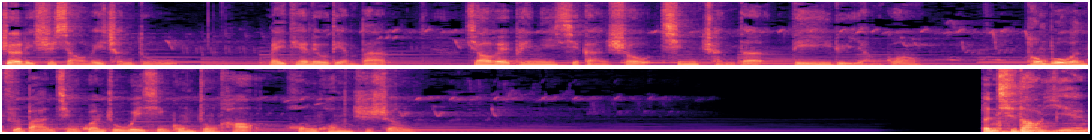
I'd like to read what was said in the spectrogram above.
这里是小薇晨读，每天六点半，小薇陪你一起感受清晨的第一缕阳光。同步文字版，请关注微信公众号“洪荒之声”。本期导言：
